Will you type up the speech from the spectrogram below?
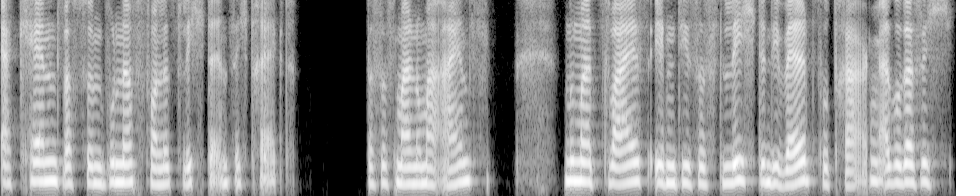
erkennt, was für ein wundervolles Licht er in sich trägt. Das ist mal Nummer eins. Nummer zwei ist eben dieses Licht in die Welt zu tragen. Also, dass ich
